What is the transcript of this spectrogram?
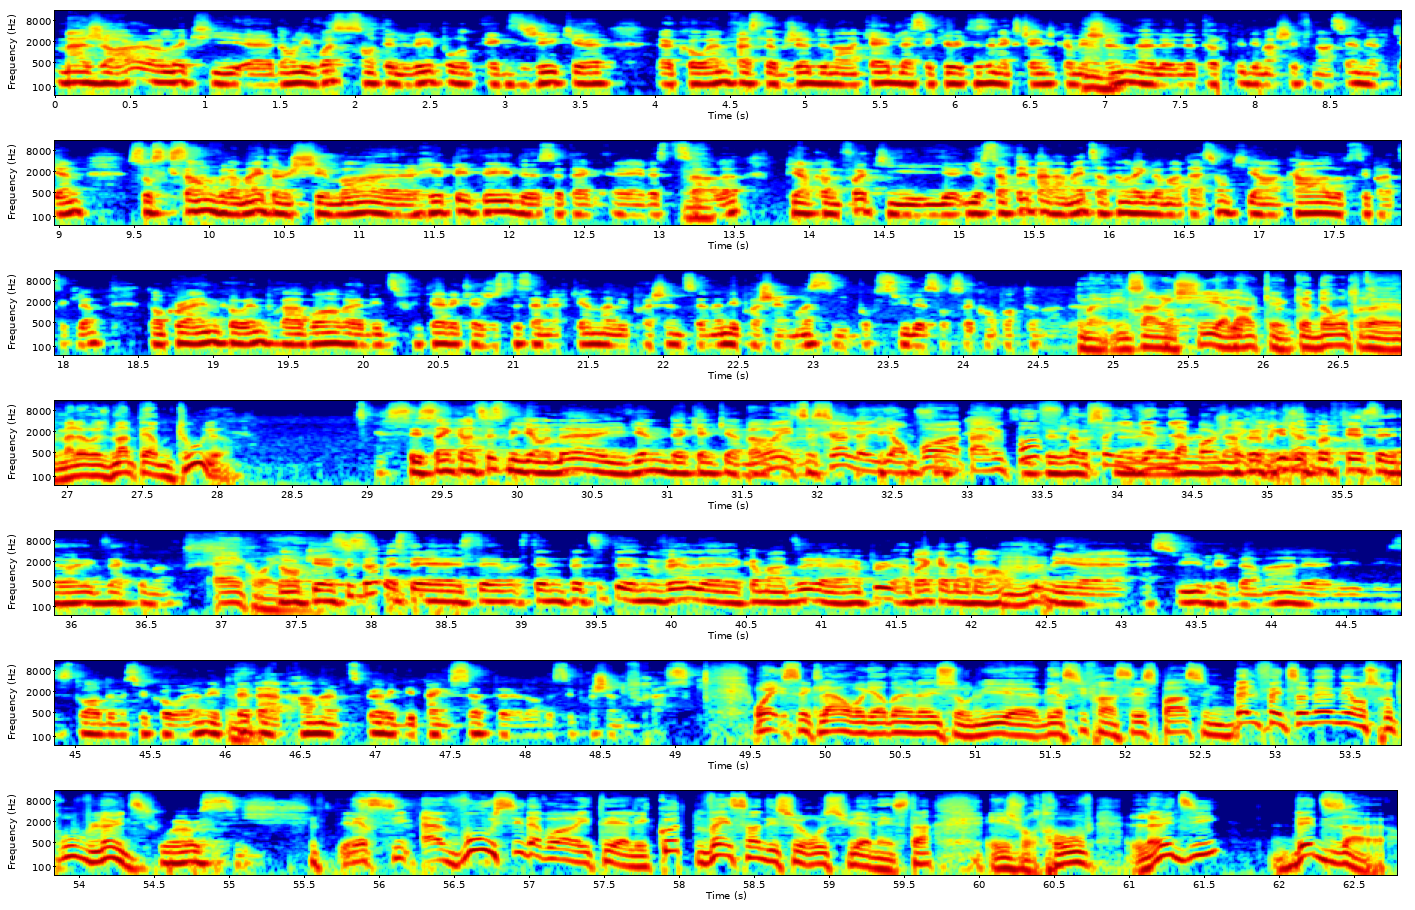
majeurs là, qui, euh, dont les voix se sont élevées pour exiger que euh, Cohen fasse l'objet d'une enquête de la Securities and Exchange Commission, mm-hmm. l'autorité des marchés financiers américaine, sur ce qui semble vraiment être un schéma euh, répété de cet investisseur-là. Puis encore une fois, il y, a, il y, a certains paramètres, certaines réglementations qui encadrent ces pratiques-là. Donc Ryan Cohen pourrait avoir des difficultés avec la justice américaine dans les prochaines semaines, les prochains mois, s'il poursuit là, sur ce comportement-là. il s'enrichit alors que, que d'autres, malheureusement, perdent tout. Là. Ces 56 millions-là, ils viennent de quelque part. Ben oui, c'est ça. Là, ils n'ont pas apparu pouf comme ça. Ils viennent de la poche de quelqu'un. L'entreprise n'a pas fait, c'est exactement. Incroyable. Donc euh, c'est ça. Ben, c'était une petite nouvelle, euh, comment dire, un peu abracadabrante, mm mais euh, à suivre évidemment les, les, histoires de M. Cohen et peut-être à apprendre un petit peu avec des pincettes lors de ses prochaines frasques. Oui, c'est clair. On va garder un œil sur lui. merci Francis. Passe une belle fin de semaine et on se retrouve lundi. Toi aussi. Merci à vous aussi d'avoir été à l'écoute. Vincent Dessureau suit à l'instant et je vous retrouve lundi dès 10 heures.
